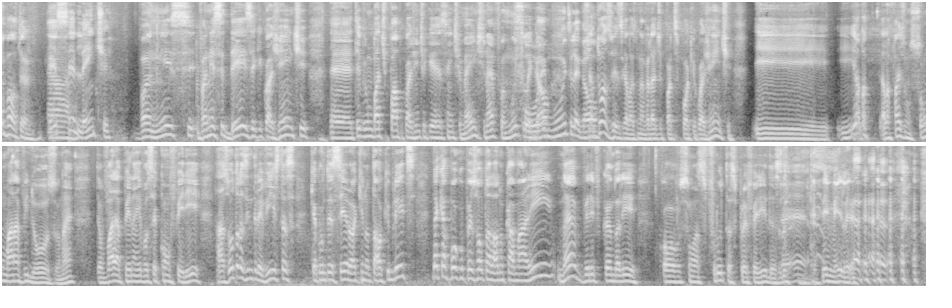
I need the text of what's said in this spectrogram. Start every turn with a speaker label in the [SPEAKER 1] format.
[SPEAKER 1] Né, Walter?
[SPEAKER 2] Ah, Excelente.
[SPEAKER 1] Vanice, Vanice Daisy aqui com a gente. É, teve um bate-papo com a gente aqui recentemente, né? Foi muito
[SPEAKER 2] Foi
[SPEAKER 1] legal.
[SPEAKER 2] muito legal.
[SPEAKER 1] Já duas vezes que ela, na verdade, participou aqui com a gente. E, e ela, ela faz um som maravilhoso, né? Então vale a pena aí você conferir as outras entrevistas que aconteceram aqui no Talk Blitz. Daqui a pouco o pessoal tá lá no camarim, né? Verificando ali quais são as frutas preferidas do é. Miller.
